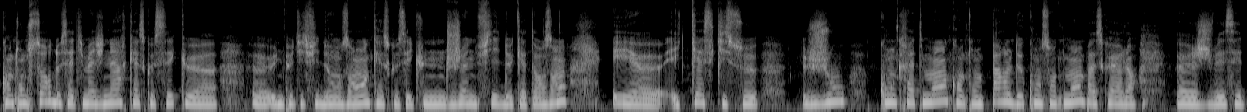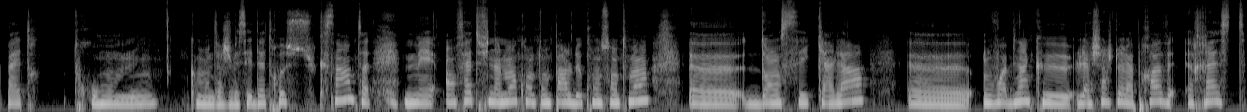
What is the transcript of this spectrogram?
quand on sort de cet imaginaire, qu'est-ce que c'est que euh, petite fille de 11 ans, qu'est-ce que c'est qu'une jeune fille de 14 ans, euh, et, qu'est-ce qui se joue concrètement quand on parle de consentement? Parce que alors, euh, je vais essayer de pas être trop hum, comment dire, je vais essayer d'être succincte, mais en fait, finalement, quand on parle de consentement, dans ces cas-là, euh, on voit bien que la charge de la preuve reste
